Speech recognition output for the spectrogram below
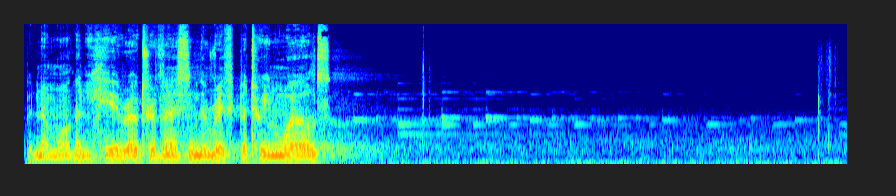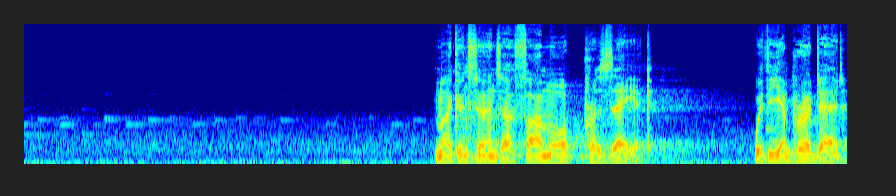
But no more than hero traversing the rift between worlds. My concerns are far more prosaic. With the Emperor dead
